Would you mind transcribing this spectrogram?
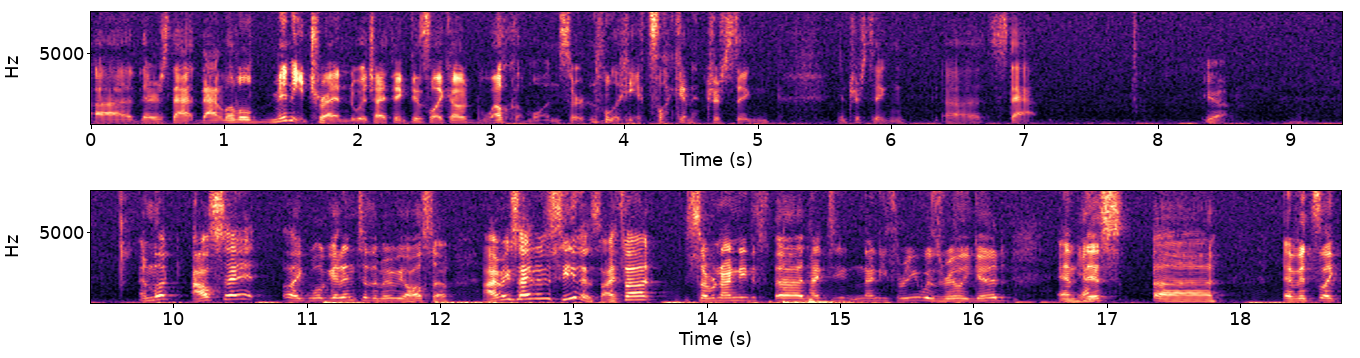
Uh, there's that, that little mini trend, which I think is like a welcome one. Certainly, it's like an interesting, interesting uh, stat. Yeah. And look, I'll say it. Like we'll get into the movie also. I'm excited to see this. I thought Summer 90, uh, 1993 was really good, and Yeah. this, uh, if it's like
